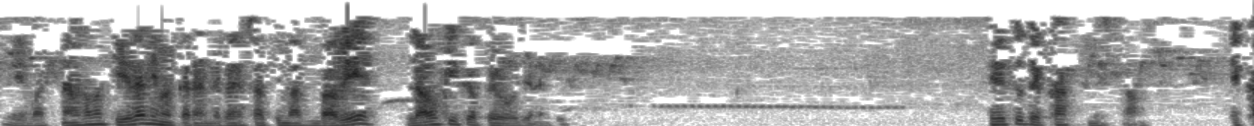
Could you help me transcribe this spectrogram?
මේ වටිනාකම කියලා නිම කරන්න බෑ සතිමත් භවයේ ලෞකික ප්‍රයෝජන ටික. හේතු දෙකක් නිසා. එකක්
